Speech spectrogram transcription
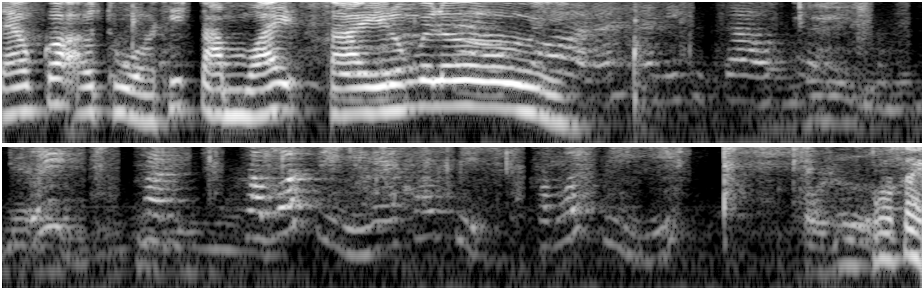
แล้วก็เอาถั่วที่ตำไว้ใส่ลงไปเลย อันนี้คือเก้าข้อเอ้ยคำคำว่าสีไงข้อสิบคำว่าสีพอใส่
